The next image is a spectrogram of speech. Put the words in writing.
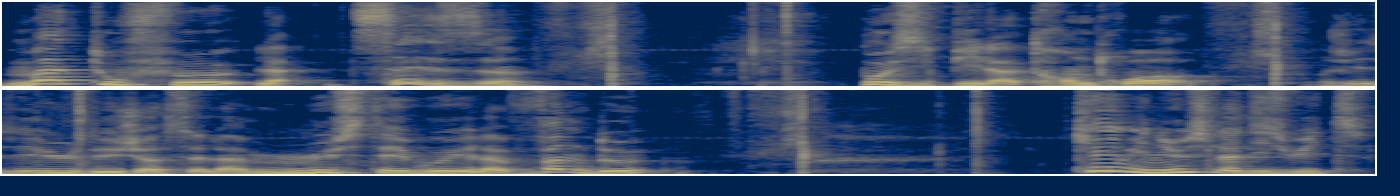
Matoufeu, la 16. Posipi, la 33. Je les ai eu déjà, celle-là. Mustéboué, la 22. Keminus, la 18.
